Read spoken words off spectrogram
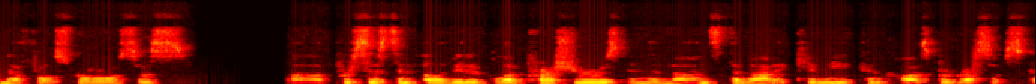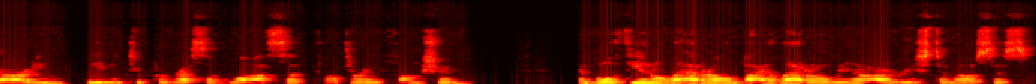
nephrosclerosis. Uh, persistent elevated blood pressures in the non-stenotic kidney can cause progressive scarring, leading to progressive loss of filtering function. And both unilateral and bilateral renal artery stenosis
